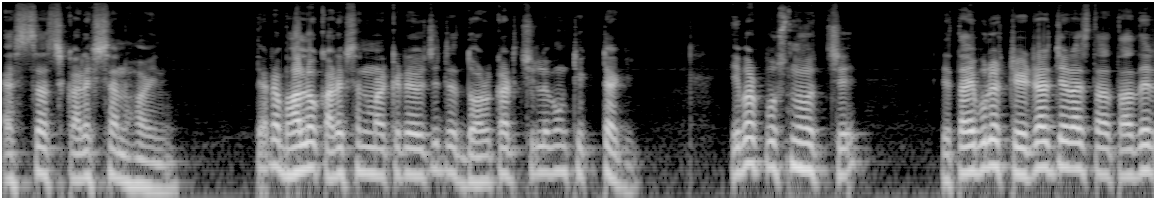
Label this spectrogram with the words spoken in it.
অ্যাসাচ কারেকশান হয়নি। তো একটা ভালো কারেকশান মার্কেটে হয়েছে যেটা দরকার ছিল এবং ঠিকঠাকই। এবার প্রশ্ন হচ্ছে যে, তাই বলে ট্রেডার যারা তাদের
